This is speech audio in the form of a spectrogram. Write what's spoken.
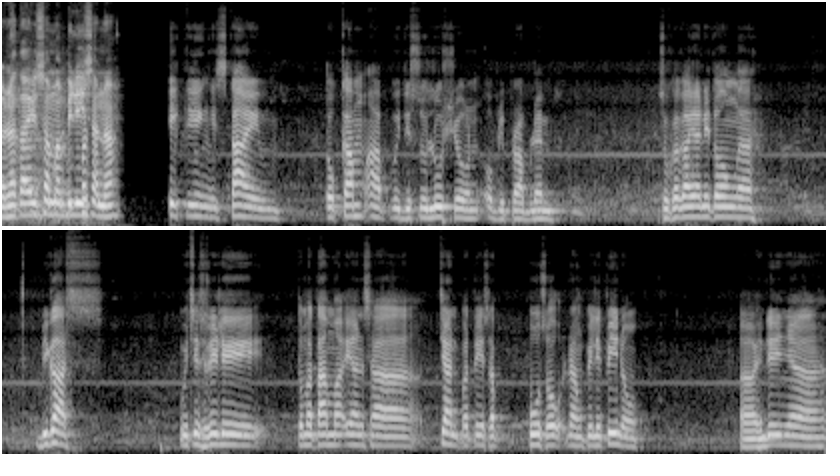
Doon na tayo sa mabilisan ha. taking his time to come up with the solution of the problem. So kagaya nitong ah, bigas, which is really tumatama yan sa tiyan pati sa puso ng Pilipino, ah, hindi niya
